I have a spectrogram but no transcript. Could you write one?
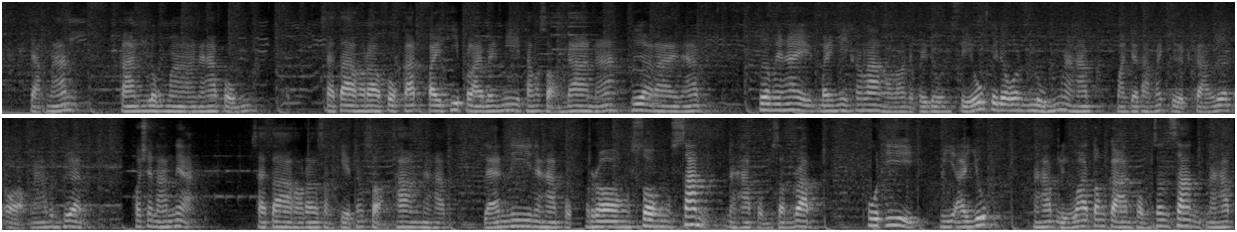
ๆ จากนั้นการลงมานะครับผมสายตาของเราโฟกัสไปที่ปลายใบมีดทั้งสองด้านนะ เพื่ออะไรนะครับ พื่อไม่ให้ใบมีดข้างล่างของเราเนี่ยไปโดนสิวไปโดนหลุมนะครับ มันจะทำให้เกิดการเลื่อนออกนะเพื่อนๆ เพราะฉะนั้นเนี่ยสายตาของเราสังเกตทั้งสองข้างนะครับ และนี่นะครับผมรองทรงสั้นนะครับ ผมสำหรับผู้ที่มีอายุนะครับ หรือว่าต้องการผมสั้นๆนะครับ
